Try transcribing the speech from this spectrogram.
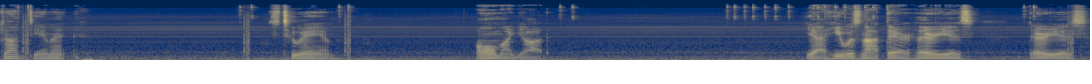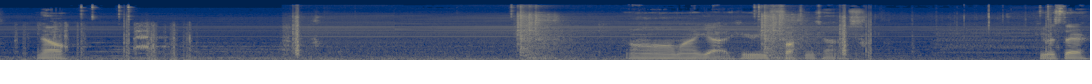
God damn it. It's 2 a.m. Oh my god. Yeah, he was not there. There he is. There he is. No. Oh my god, here he fucking comes. He was there.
